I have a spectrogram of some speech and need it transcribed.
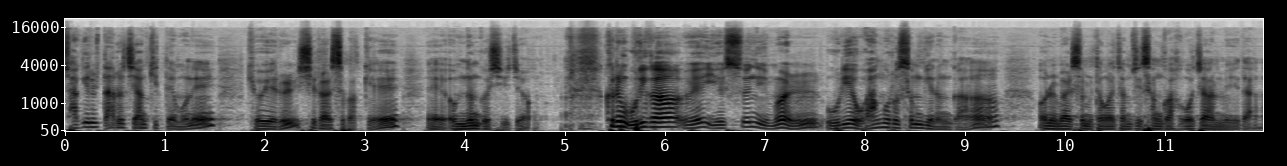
자기를 따르지 않기 때문에 교회를 싫어할 수밖에 예, 없는 것이죠. 그럼 우리가 왜 예수님을 우리의 왕으로 섬기는가? 오늘 말씀을 통해 잠시 상고하고자 합니다.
